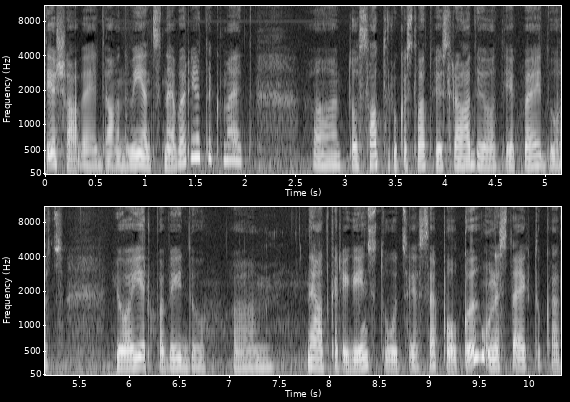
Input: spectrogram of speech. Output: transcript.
tiešā veidā neviens nevar ietekmēt uh, to saturu, kas Latvijas rādio tiek veidots, jo ir pa vidu um, neatkarīga institūcija SEPLP, es teiktu, ka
